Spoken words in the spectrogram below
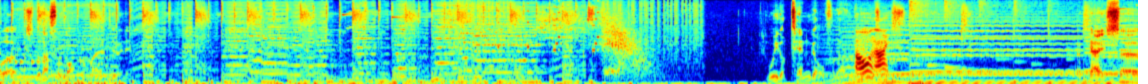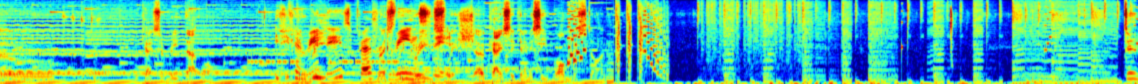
works. But that's the longer way of doing it. We got ten gold for that. Oh, nice. Okay, so okay, so read that one. If you can read these, press, Press the green, the green switch. switch. Okay, so you can only see one this time. Do,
